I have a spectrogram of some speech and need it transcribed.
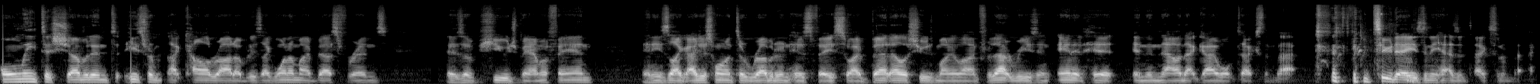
only to shove it into. He's from like Colorado, but he's like one of my best friends is a huge Bama fan. And he's like, I just wanted to rub it in his face. So I bet LSU's money line for that reason. And it hit. And then now that guy won't text him back. it's been two days and he hasn't texted him back.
